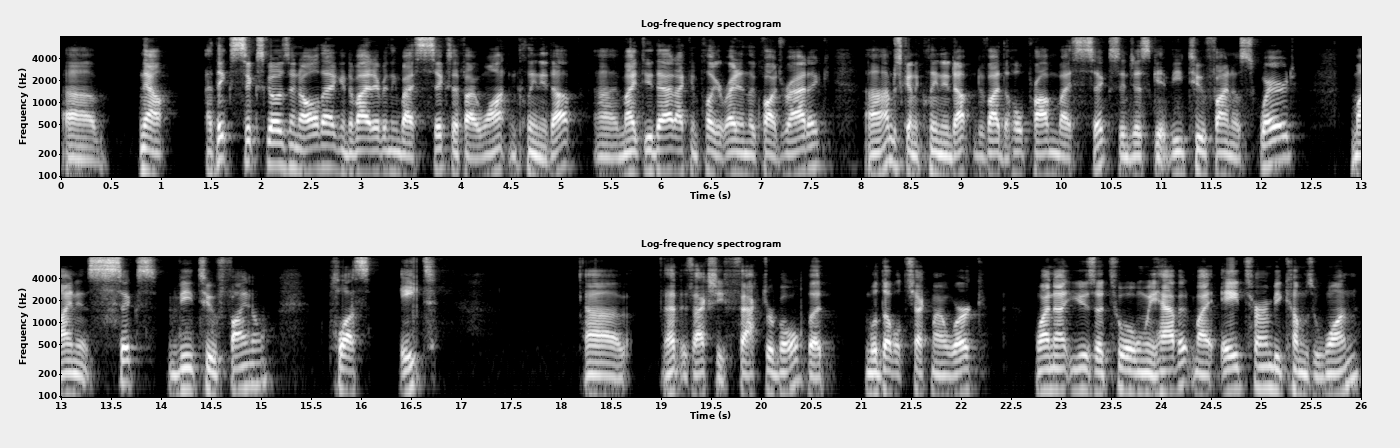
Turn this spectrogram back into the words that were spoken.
Uh, now, I think 6 goes into all that. I can divide everything by 6 if I want and clean it up. Uh, I might do that. I can plug it right into the quadratic. Uh, I'm just going to clean it up, divide the whole problem by 6, and just get V2 final squared minus 6 V2 final plus 8. Uh, that is actually factorable, but we'll double check my work. Why not use a tool when we have it? My A term becomes 1.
